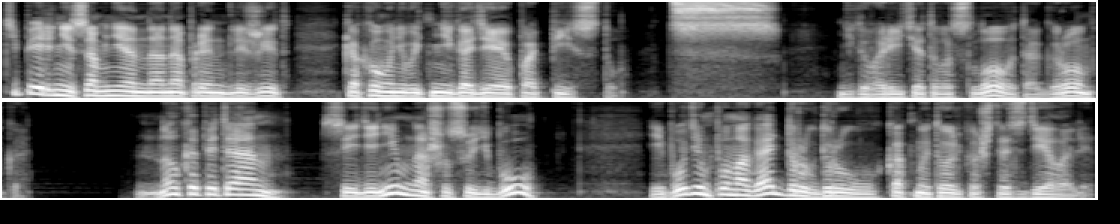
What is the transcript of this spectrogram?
Теперь, несомненно, она принадлежит какому-нибудь негодяю-пописту. Тссс! Не говорите этого слова так громко. Ну, капитан, соединим нашу судьбу и будем помогать друг другу, как мы только что сделали.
